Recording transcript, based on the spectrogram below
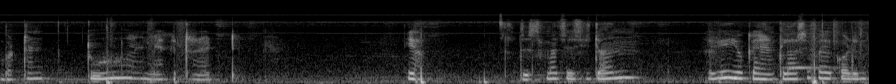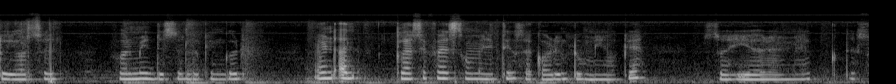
Button 2 and make it red. Yeah so this much is done. Okay you can classify according to yourself. For me this is looking good. And I'll classify so many things according to me okay? So here I'll make this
